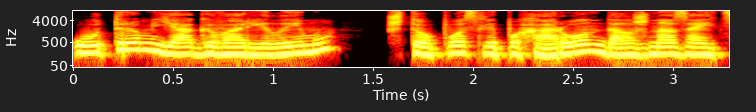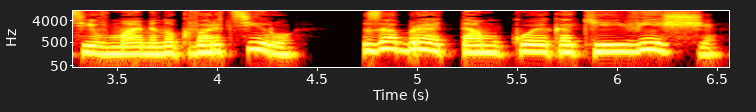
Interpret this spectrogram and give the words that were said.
Утром я говорила ему, что после похорон должна зайти в мамину квартиру, забрать там кое-какие вещи,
